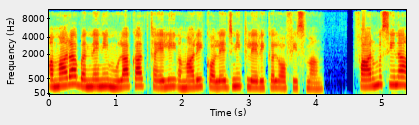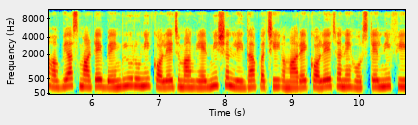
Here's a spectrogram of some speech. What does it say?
અમારા બંનેની મુલાકાત થયેલી અમારી કોલેજની ક્લેરિકલ ઓફિસમાં. ફાર્મસીના અભ્યાસ માટે બેંગલુરુની કોલેજમાં એડમિશન લીધા પછી અમારે કોલેજ અને હોસ્ટેલની ફી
